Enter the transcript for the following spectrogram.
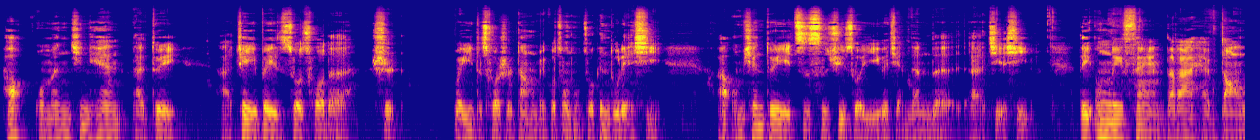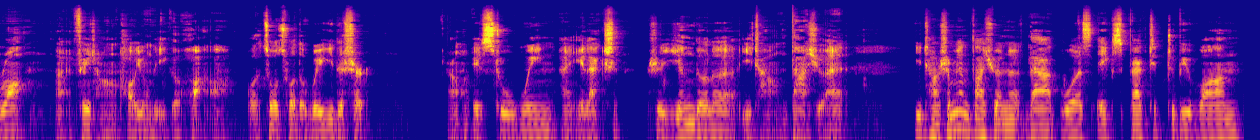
好，我们今天来对啊这一辈子做错的事，唯一的错事当上美国总统做跟读练习。啊，我们先对字词句做一个简单的呃解析。The only thing that I have done wrong，哎，非常好用的一个话啊，我做错的唯一的事儿。然后 is to win an election，是赢得了一场大选。一场什么样的大选呢？That was expected to be won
